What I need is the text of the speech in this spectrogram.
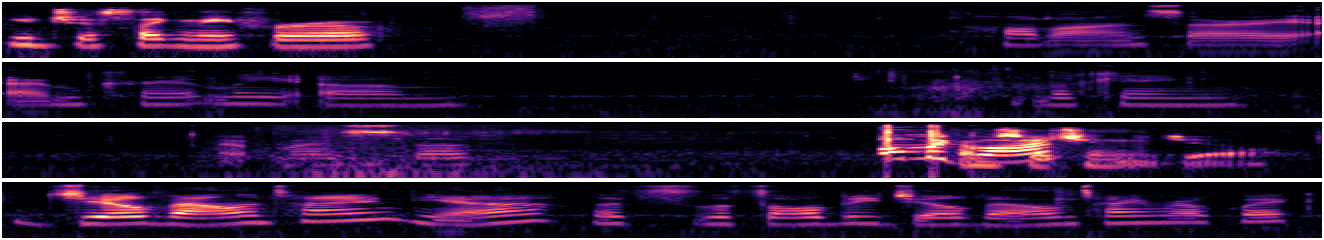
You just like me for real. hold on. Sorry, I'm currently um looking at my stuff. Oh my I'm god! switching to Jill. Jill Valentine, yeah. Let's let's all be Jill Valentine real quick.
